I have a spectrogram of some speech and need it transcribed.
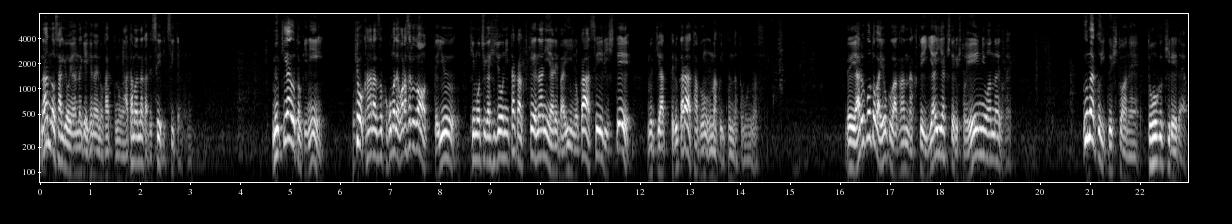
何の作業をやんなきゃいけないのかっていうのが頭の中で整理ついてるのね。向き合う時に今日必ずここまで終わらせるぞっていう気持ちが非常に高くて何やればいいのか整理して向き合ってるから多分うまくいくんだと思います。でやることがよく分かんなくていやいや来てる人永遠に終わんないのね。うまくいく人はね道具きれいだよ。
